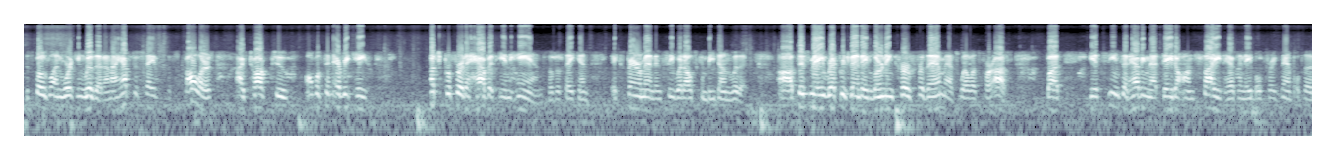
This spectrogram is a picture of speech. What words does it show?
disposal and working with it. And I have to say, the scholars I've talked to, almost in every case, much prefer to have it in hand so that they can experiment and see what else can be done with it. Uh, this may represent a learning curve for them as well as for us, but it seems that having that data on site has enabled, for example, the,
